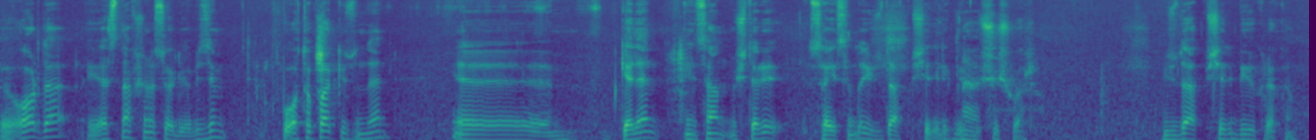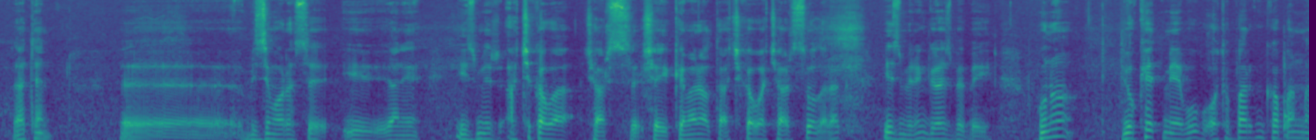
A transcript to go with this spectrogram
E, orada e, esnaf şunu söylüyor. Bizim bu otopark yüzünden e, gelen insan müşteri sayısında yüzde 67'lik bir Evet. düşüş var. Yüzde 67 büyük rakam. Zaten e, bizim orası e, yani İzmir açık hava çarşısı şey Kemeraltı açık hava çarşısı olarak İzmir'in göz bebeği. Bunu yok etmeye bu otoparkın kapanması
